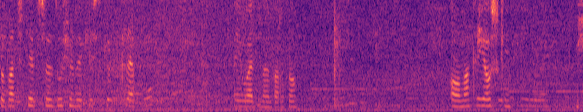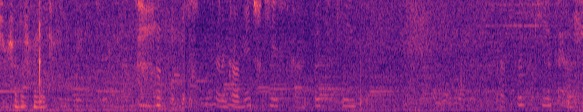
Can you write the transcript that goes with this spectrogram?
zobaczcie, wszedłyśmy do jakiegoś takiego sklepu. Ej, ładne bardzo. O, matrioszki. 88 zł. Rękawiczki, skarpetki. Skarpetki. Też.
